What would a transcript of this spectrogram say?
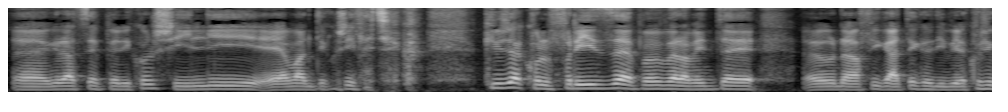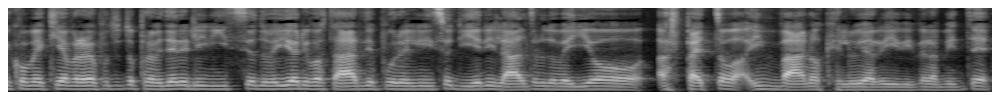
eh, grazie per i consigli e avanti così invece chiusa col freeze è proprio veramente eh, una figata incredibile, così come chi avrebbe potuto prevedere l'inizio dove io arrivo tardi oppure l'inizio di ieri, l'altro dove io aspetto in vano che lui arrivi, veramente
